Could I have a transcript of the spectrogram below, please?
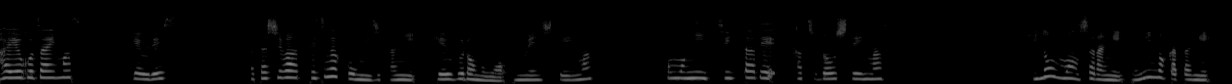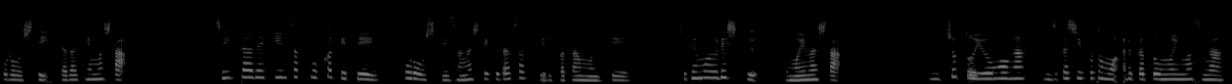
はようございます。ケウです。私は哲学を身近にケウブログを運営しています。主にツイッターで活動しています。昨日もさらに4人の方にフォローしていただけました。ツイッターで検索をかけてフォローして探してくださっている方もいて、とても嬉しく思いました。ちょっと用語が難しいこともあるかと思いますが、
